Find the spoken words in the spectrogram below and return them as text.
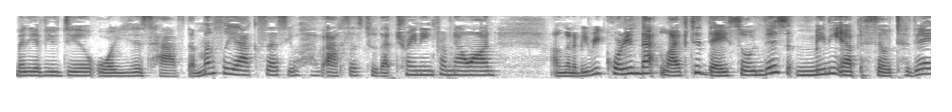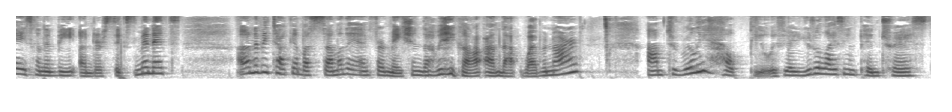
many of you do, or you just have the monthly access, you'll have access to that training from now on. I'm going to be recording that live today. So, in this mini episode today, is going to be under six minutes. I'm going to be talking about some of the information that we got on that webinar um, to really help you if you're utilizing Pinterest.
